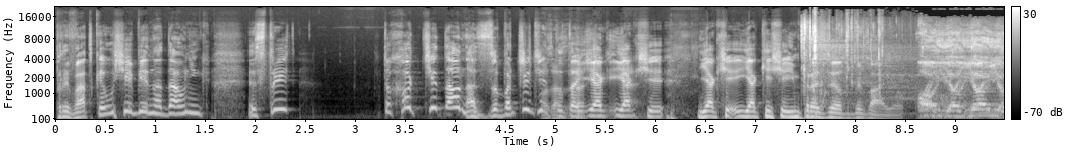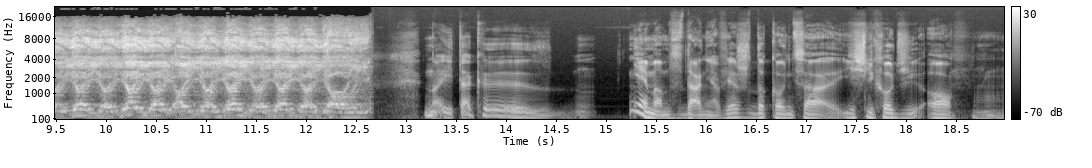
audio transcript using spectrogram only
prywatkę u siebie na Downing Street? To chodźcie do nas, zobaczycie tutaj Pozazdrościć, jak, jak tak. się, jak się, jakie się imprezy odbywają. No i tak y, nie mam zdania, wiesz, do końca, jeśli chodzi o mm,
